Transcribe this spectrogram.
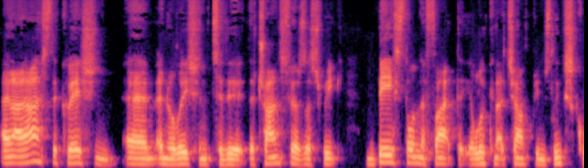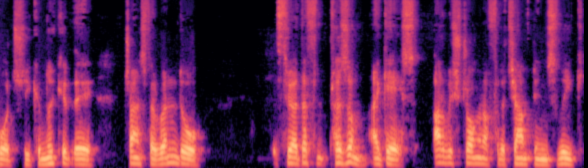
and I asked the question um, in relation to the, the transfers this week, based on the fact that you're looking at Champions League squad, so you can look at the transfer window through a different prism, I guess. Are we strong enough for the Champions League?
